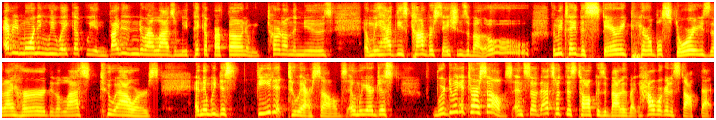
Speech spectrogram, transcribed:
Every morning we wake up, we invite it into our lives and we pick up our phone and we turn on the news and we have these conversations about, oh, let me tell you the scary, terrible stories that I heard in the last two hours. And then we just feed it to ourselves and we are just, we're doing it to ourselves. And so that's what this talk is about, is about how we're going to stop that.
